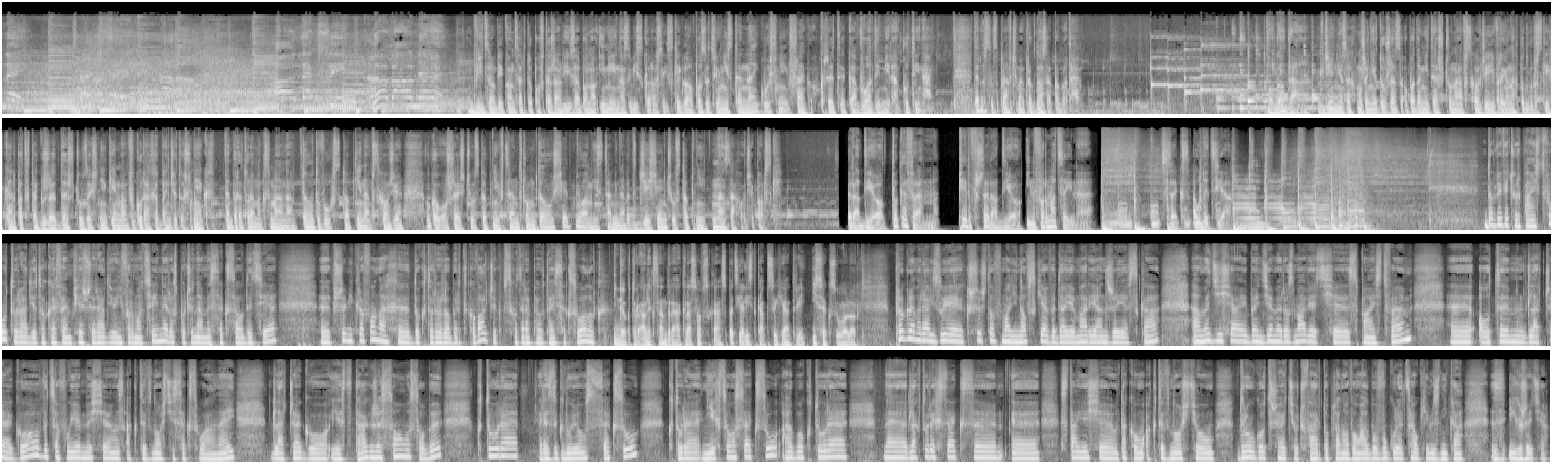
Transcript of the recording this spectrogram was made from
Widzowie koncertu powtarzali za Bono imię i nazwisko rosyjskiego opozycjonisty najgłośniejszego krytyka Władimira Putina. Teraz sprawdźmy prognozę pogody. Pogoda. W dzień zachmurzenie duże z opadami deszczu na wschodzie i w rejonach podgórskich Karpat, także deszczu ze śniegiem. W górach będzie to śnieg. Temperatura maksymalna do 2 stopni na wschodzie, około 6 stopni w centrum, do 7, a miejscami nawet 10 stopni na zachodzie Polski. Radio TOK FM. Pierwsze radio informacyjne. Seks Audycja. Dobry wieczór Państwu, tu Radio Tok FM, pierwsze radio informacyjne. Rozpoczynamy seks audycję. E, Przy mikrofonach e, dr Robert Kowalczyk, psychoterapeuta i seksuolog. I doktor Aleksandra Krasowska, specjalistka psychiatrii i seksuologii. Program realizuje Krzysztof Malinowski, a wydaje Maria Andrzejewska. A my dzisiaj będziemy rozmawiać e, z Państwem o tym, dlaczego wycofujemy się z aktywności seksualnej, dlaczego jest tak, że są osoby, które rezygnują z seksu, które nie chcą seksu, albo które, e, dla których seks e, e, staje się taką aktywnością drugo, trzecio, czwartoplanową, albo w ogóle całkiem znika z ich życia.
